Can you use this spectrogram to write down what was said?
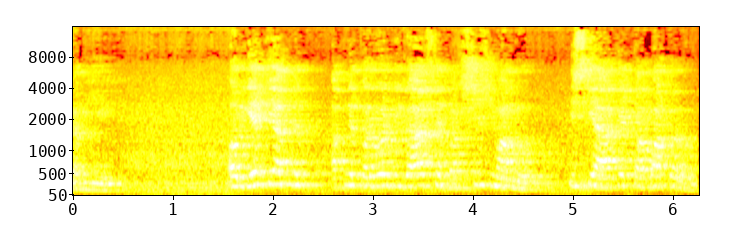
कबीर और ये कि अपने अपने परवरदिगार से बख्शिश मांगो इसके आगे तौबा करो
